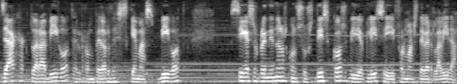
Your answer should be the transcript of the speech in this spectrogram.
Jack actuará Bigot, el rompedor de esquemas Bigot, sigue sorprendiéndonos con sus discos, videoclips y formas de ver la vida.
